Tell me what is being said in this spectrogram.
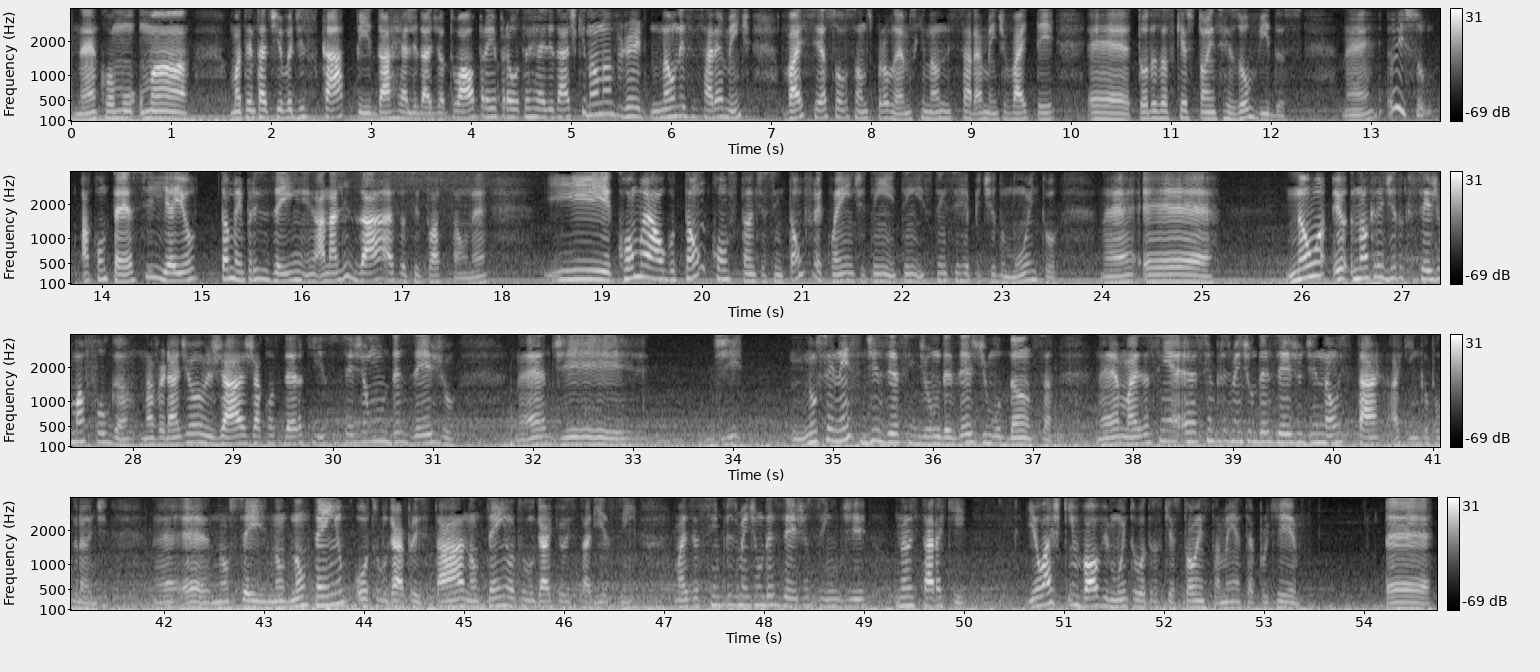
né? Como uma uma tentativa de escape da realidade atual para ir para outra realidade que não, não necessariamente vai ser a solução dos problemas, que não necessariamente vai ter é, todas as questões resolvidas. Né? Isso acontece e aí eu também precisei analisar essa situação, né? E como é algo tão constante, assim, tão frequente, tem, tem, isso tem se repetido muito, né? É, não, eu não acredito que seja uma fuga. Na verdade, eu já, já considero que isso seja um desejo, né? De, de não sei nem se dizer assim de um desejo de mudança, né? Mas assim é, é simplesmente um desejo de não estar aqui em Campo Grande. Né? É, não sei, não, não tenho outro lugar para estar, não tem outro lugar que eu estaria assim, mas é simplesmente um desejo assim de não estar aqui. E eu acho que envolve muito outras questões também, até porque é,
